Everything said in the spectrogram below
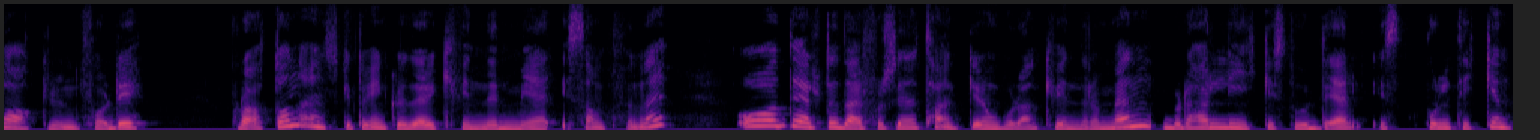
bakgrunnen for de. Platon ønsket å inkludere kvinner mer i samfunnet, og delte derfor sine tanker om hvordan kvinner og menn burde ha like stor del i politikken.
